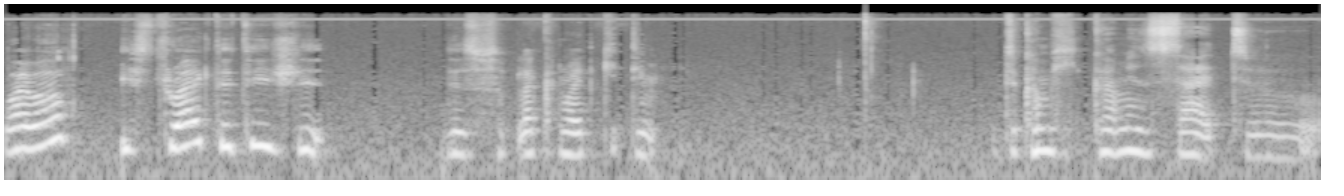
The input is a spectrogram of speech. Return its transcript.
My mom is trying to teach this black and white kitty to come come inside to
